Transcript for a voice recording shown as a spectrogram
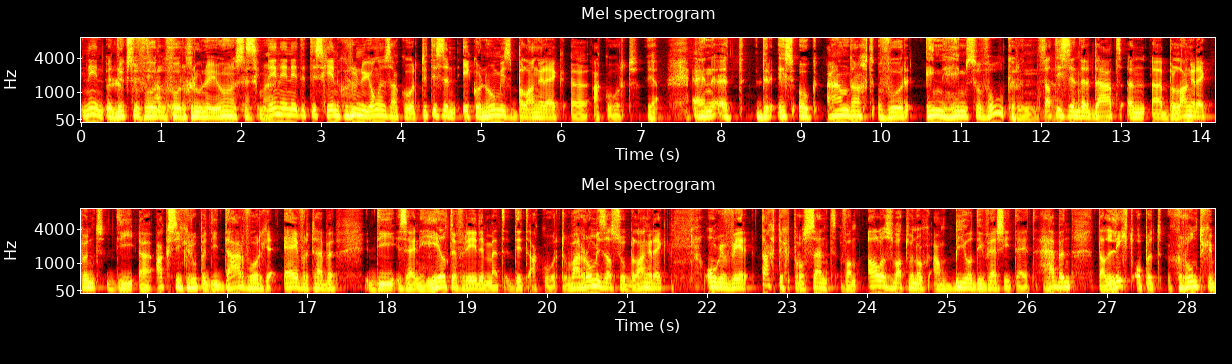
Nee, luxe voor, voor groene jongens, zeg maar. Nee, nee, nee, dit is geen groene jongensakkoord. Dit is een economisch belangrijk uh, akkoord. Ja, en het, er is ook aandacht voor inheemse volkeren. Dat is inderdaad een uh, belangrijk punt. Die uh, actiegroepen die daarvoor geijverd hebben, die zijn heel tevreden met dit akkoord. Waarom is dat zo belangrijk? Ongeveer 80% van alles wat we nog aan biodiversiteit hebben, dat ligt op het grondgebied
